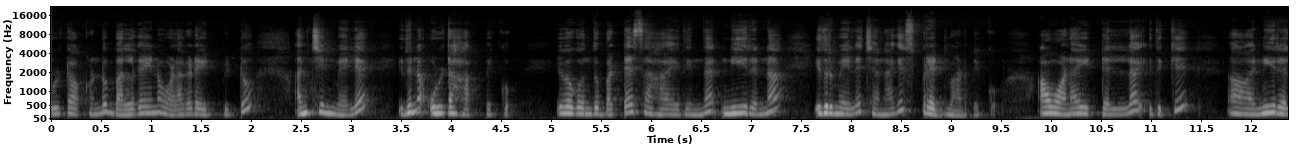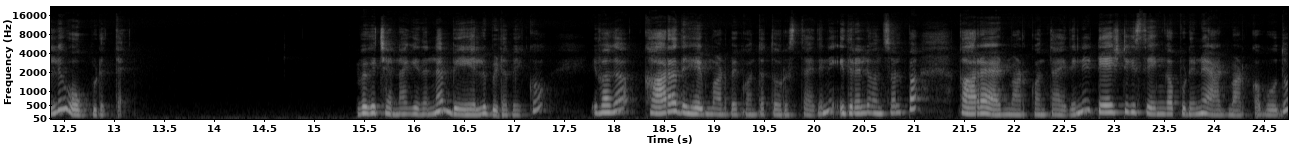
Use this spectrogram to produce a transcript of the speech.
ಉಲ್ಟು ಹಾಕ್ಕೊಂಡು ಬಲಗೈನ ಒಳಗಡೆ ಇಟ್ಬಿಟ್ಟು ಅಂಚಿನ ಮೇಲೆ ಇದನ್ನು ಉಲ್ಟ ಹಾಕಬೇಕು. ಇವಾಗ ಒಂದು ಬಟ್ಟೆ ಸಹಾಯದಿಂದ ನೀರನ್ನು ಇದ್ರ ಮೇಲೆ ಚೆನ್ನಾಗಿ ಸ್ಪ್ರೆಡ್ ಮಾಡಬೇಕು. ಆ ಒಣ ಹಿಟ್ಟೆಲ್ಲ ಇದಕ್ಕೆ ನೀರಲ್ಲಿ ಹೋಗ್ಬಿಡುತ್ತೆ. ಇವಾಗ ಚೆನ್ನಾಗಿ ಇದನ್ನು ಬೇಯಲು ಬಿಡಬೇಕು. ಇವಾಗ ಖಾರದ ಹೇಗೆ ಮಾಡಬೇಕು ಅಂತ ತೋರಿಸ್ತಾ ಇದ್ದೀನಿ. ಇದರಲ್ಲಿ ಒಂದು ಸ್ವಲ್ಪ ಖಾರ ಆ್ಯಡ್ ಮಾಡ್ಕೊತಾ ಇದ್ದೀನಿ. ಟೇಸ್ಟಿಗೆ ಶೇಂಗಾ ಪುಡಿನೇ ಆ್ಯಡ್ ಮಾಡ್ಕೋಬೋದು.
